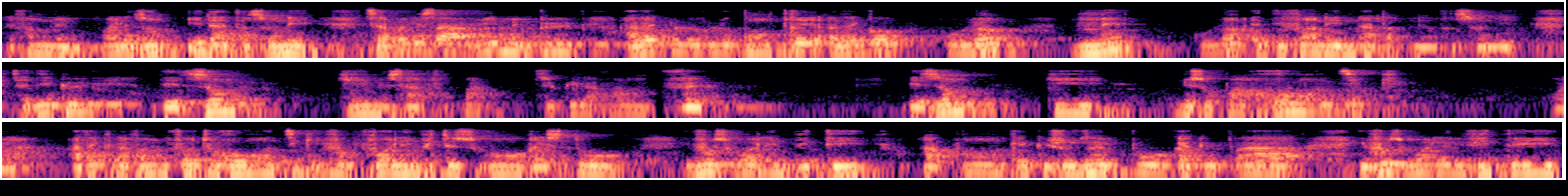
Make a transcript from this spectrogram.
Les femmes n'aiment pas les hommes inattentionnés. C'est vrai que ça arrive un peu avec le, contraire, avec collant, mais collant est différent d'inattentionné. C'est-à-dire que des hommes qui ne savent pas ce que la femme veut, des hommes qui ne sont pas romantiques. Voilà, avec la femme, il faut être romantique, il faut pouvoir l'inviter souvent au resto, il faut souvent l'inviter à prendre quelque chose d'un pot quelque part, il faut souvent l'inviter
